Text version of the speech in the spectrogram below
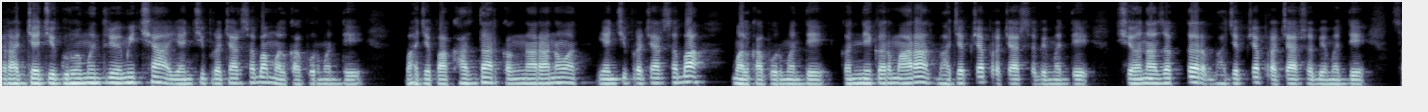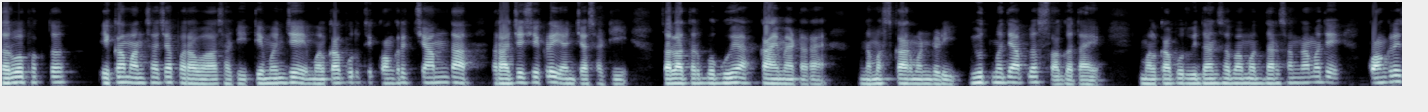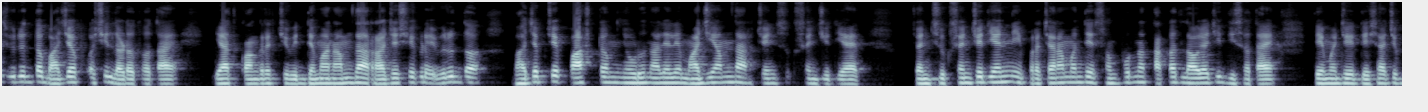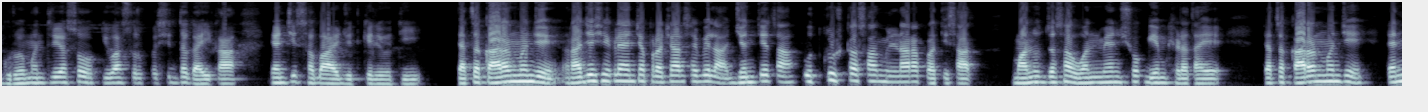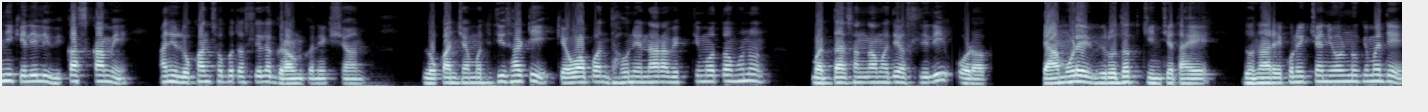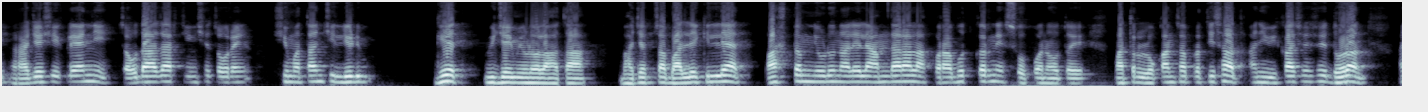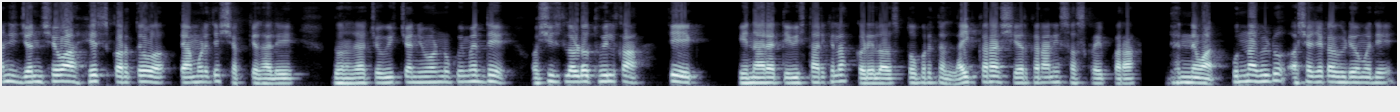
राज्याचे गृहमंत्री अमित शहा यांची प्रचारसभा मलकापूरमध्ये. भाजपा खासदार कंगना राणावत यांची प्रचारसभा मलकापूरमध्ये. कन्नेकर महाराज भाजपच्या प्रचारसभेमध्ये. शहनाज अख्तर भाजपच्या प्रचारसभेमध्ये. सर्व फक्त एका माणसाच्या पराभवासाठी ते म्हणजे मलकापूरचे काँग्रेसचे आमदार राजेश शेकडे यांच्यासाठी. चला तर बघूया काय मॅटर आहे. नमस्कार मंडळी यूथमध्ये आपलं स्वागत आहे. मलकापूर विधानसभा मतदारसंघामध्ये काँग्रेस विरुद्ध भाजप अशी लढत होत आहे. यात काँग्रेसचे विद्यमान आमदार राजेश शेकडे विरुद्ध भाजपचे पाच टर्म निवडून आलेले माजी आमदार चैनसुख संचिती आहेत. चंचुक संचित यांनी प्रचारामध्ये संपूर्ण ताकद लावल्याची दिसत आहे. ते म्हणजे देशाचे गृहमंत्री असो किंवा सुप्रसिद्ध गायिका यांची सभा आयोजित केली होती. त्याचं कारण म्हणजे राजेश शेकडे यांच्या प्रचार सभेला जनतेचा उत्कृष्ट असा मिळणारा प्रतिसाद. माणूस जसा वन मॅन शो गेम खेळत आहे त्याचं कारण म्हणजे त्यांनी केलेली विकास कामे आणि लोकांसोबत असलेलं ग्राउंड कनेक्शन लोकांच्या मदतीसाठी केव्हा पण धावून येणारा व्यक्तिमत्व म्हणून मतदारसंघामध्ये असलेली ओळख. त्यामुळे विरोधक चिंतेत आहे. दोन हजार एकोणीसच्या निवडणुकीमध्ये राजेश शेकडे यांनी चौदा हजार तीनशे चौऱ्याऐंशी मतांची लीड घेत विजय मिळवला होता. भाजपचा बाल्य किल्ल्यात पाच टर्म निवडून आलेल्या आमदाराला पराभूत करणे सोपं नव्हतंय. मात्र लोकांचा प्रतिसाद आणि विकासाचे धोरण आणि जनसेवा हेच कर्तव्य त्यामुळे ते शक्य झाले. दोन हजार चोवीसच्या निवडणुकीमध्ये अशीच लढत होईल का? ते एक येणाऱ्या तेवीस तारखेला कळेलच तोपर्यंत लाईक करा शेअर करा आणि सबस्क्राईब करा. धन्यवाद. पुन्हा भेटू अशाच एका व्हिडिओमध्ये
